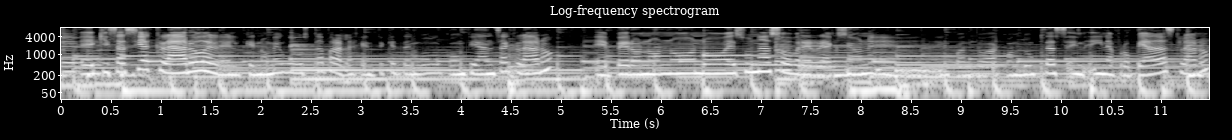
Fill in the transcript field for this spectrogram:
eh, quizás sí aclaro el, el, que no me gusta para la gente que tengo confianza, claro, eh, pero no, no, no es una sobrereacción en, en cuanto a conductas in, inapropiadas, claro.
